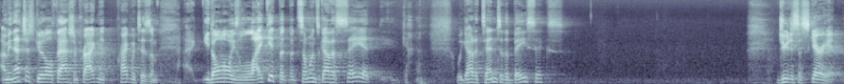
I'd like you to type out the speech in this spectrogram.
I mean, that's just good old fashioned pragmatism. You don't always like it, but, but someone's got to say it. We got to tend to the basics. Judas Iscariot,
